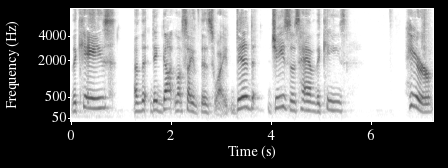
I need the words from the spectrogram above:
the keys of the did God let's say it this way. Did Jesus have the keys here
